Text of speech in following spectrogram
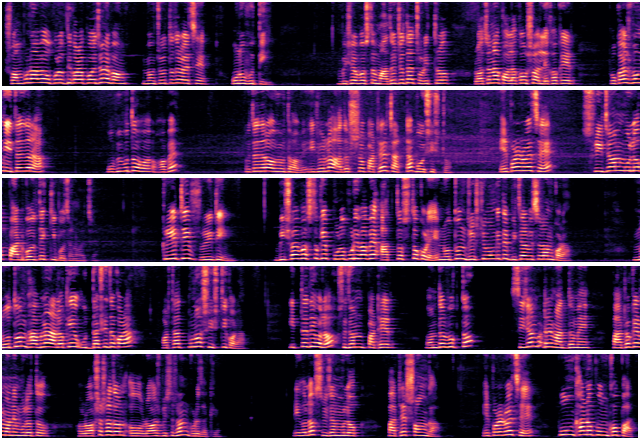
সম্পূর্ণভাবে উপলব্ধি করা প্রয়োজন এবং এবং চতুর্থত রয়েছে অনুভূতি। বিষয়বস্তু মাধুর্যতা, চরিত্র, রচনা, কলাকৌশল, লেখকের প্রকাশভঙ্গি ইত্যাদি দ্বারা অভিভূত হবে। ইত্যাদি দ্বারা অভিভূত হবে। এই হলো আদর্শ পাঠের চারটা বৈশিষ্ট্য। এরপরে রয়েছে সৃজনমূলক পাঠ বলতে কী বোঝানো হয়েছে? ক্রিয়েটিভ রিডিং বিষয়বস্তুকে পুরোপুরিভাবে আত্মস্থ করে নতুন দৃষ্টিভঙ্গিতে বিচার বিশ্লেষণ করা। নতুন ভাবনার আলোকে উদ্যাসিত করা, অর্থাৎ পুনঃসৃষ্টি করা। ইত্যাদি হলো সৃজন পাঠের অন্তর্ভুক্ত। সৃজন পাঠের মাধ্যমে পাঠকের মনে মূলত রসাসাধন ও রস বিশ্লেষণ ঘটে থাকে। এই হলো সৃজনমূলক পাঠের সংজ্ঞা। এরপরে রয়েছে পুঙ্খানুপুঙ্খ পাঠ।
